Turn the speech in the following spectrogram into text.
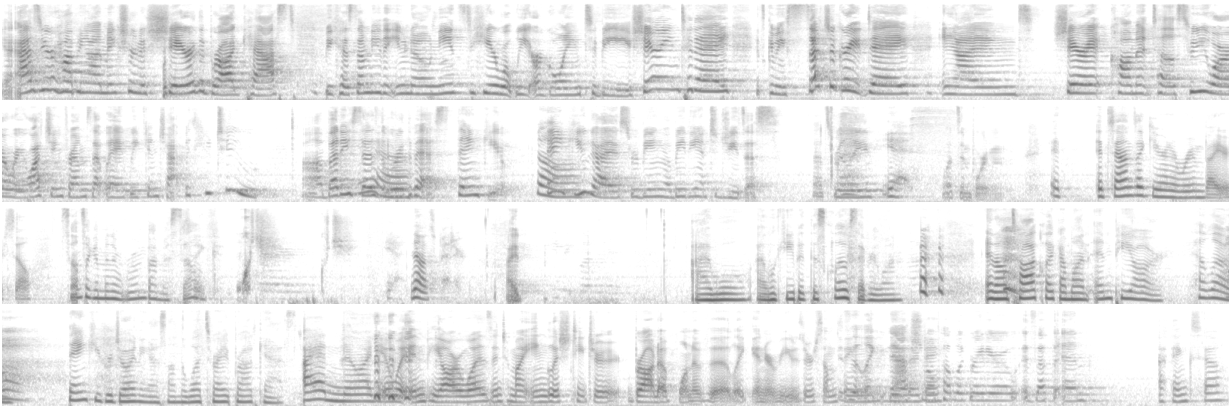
Yeah, as you're hopping on, make sure to share the broadcast because somebody that you know needs to hear what we are going to be sharing today. It's going to be such a great day. And share it, comment, tell us who you are, where you're watching from, so that way we can chat with you too. Uh, Buddy says that we're the best. Thank you. Aw. Thank you guys for being obedient to Jesus. That's really Yes. what's important. It it sounds like you're in a room by yourself. Sounds like I'm in a room by It's myself. like whoosh, whoosh. Yeah. No, it's better. I I will I will keep it this close, everyone. and I'll talk like I'm on NPR. Hello. Thank you for joining us on the What's Right broadcast. I had no idea what NPR was until my English teacher brought up one of the like interviews or something. Is it like National. Public Radio? Is that the N? I think so.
